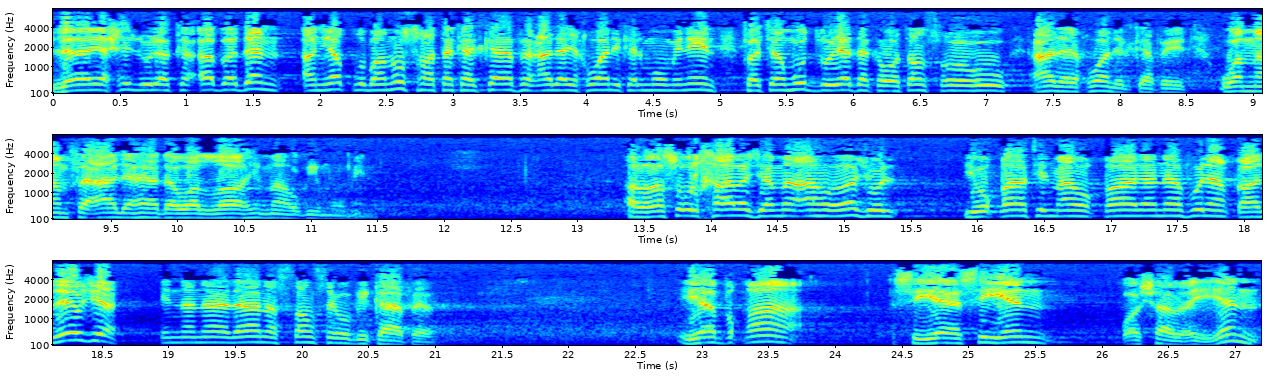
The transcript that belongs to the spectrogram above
لا يحل لك ابدا أن يطلب نصرتك الكافر على إخوانك المؤمنين فتمد يدك وتنصره على إخوان الكافرين. ومن فعل هذا والله ما هو بمؤمن. الرسول خرج معه رجل يقاتل معه قال أنا فلان قال ارجع إننا لا نستنصر بكافر. يبقى سياسيا وشرعيا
